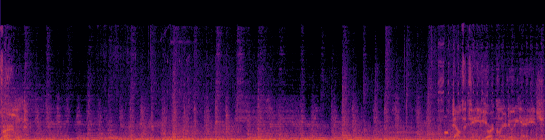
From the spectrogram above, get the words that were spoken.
confirmed. Delta team, you are clear to engage.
